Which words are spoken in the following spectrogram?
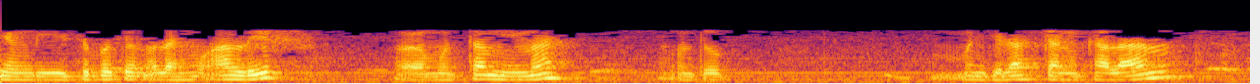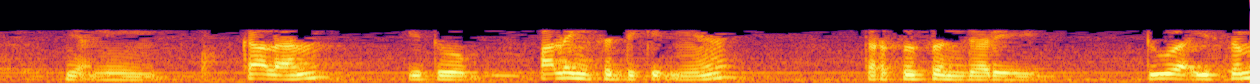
yang disebutkan oleh muallif uh, mutamimah untuk menjelaskan kalam yakni kalam itu paling sedikitnya tersusun dari dua isem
